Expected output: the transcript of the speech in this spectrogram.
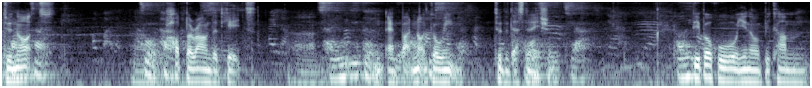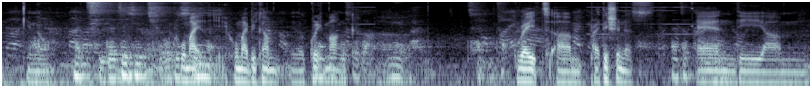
do not uh, hop around the gates, uh, and but not going to the destination. People who you know become you know who might who might become you know great monk, uh, great um, practitioners, and the um,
